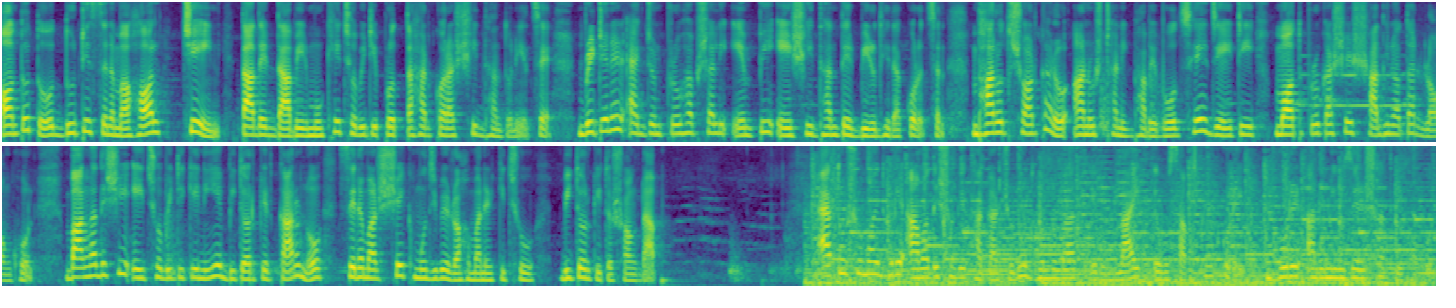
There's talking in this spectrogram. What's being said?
অন্তত দুটি সিনেমা হল, চেইন, তাদের দাবির মুখে ছবিটি প্রত্যাহার করার সিদ্ধান্ত নিয়েছে। ব্রিটেনের একজন প্রভাবশালী এমপি এই সিদ্ধান্তের বিরোধিতা করেছেন। ভারত সরকারও আনুষ্ঠানিকভাবে বলছে যে এটি মত প্রকাশের স্বাধীনতার লঙ্ঘন। বাংলাদেশে এই ছবিটিকে নিয়ে বিতর্কের কারণও সিনেমার শেখ মুজিবুর রহমানের কিছু বিতর্কিত সংলাপ। এত সময় ধরে আমাদের সঙ্গে থাকার জন্য ধন্যবাদ এবং লাইক এবং সাবস্ক্রাইব করে ভোরের আলো নিউজের সাথেই থাকুন।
